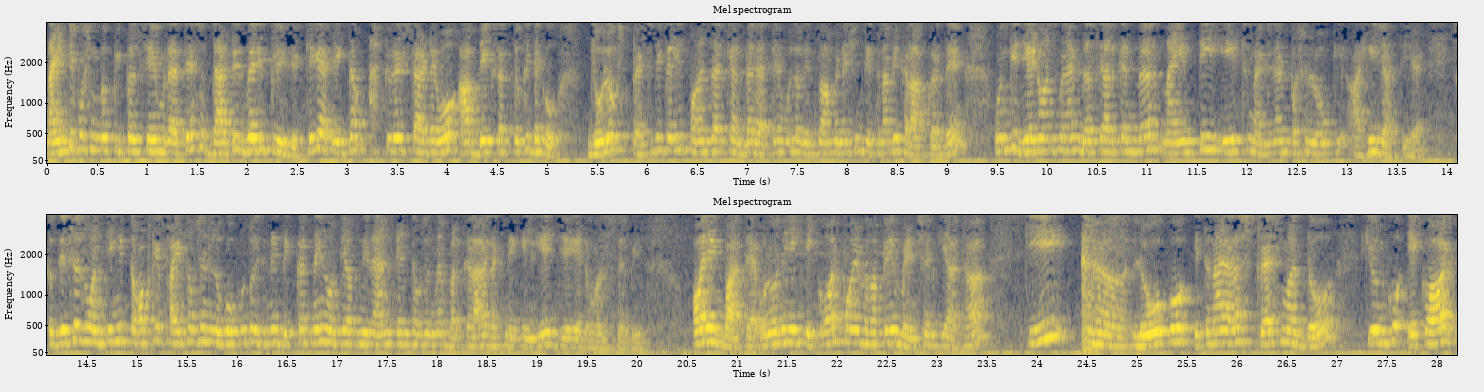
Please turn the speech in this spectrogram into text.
90 परसेंट लोग पीपल सेम रहते हैं so that is very pleasing ठीक है एकदम एक्यूरेट स्टार्ट है वो आप देख सकते हो कि देखो जो लोग स्पेसिफिकली पाँच हज़ार के अंदर रहते हैं वो लोग एग्जामिनेशन कितना भी खराब कर दे उनकी जे एडवांस में दस हज़ार के अंदर नाइन्टी एट से नाइन्टी नाइन परसेंट लोगों की आ ही जाती है so this is one thing top के फाइव थाउज़ेंड लोगों को तो इतनी दिक्कत नहीं होती अपनी रैंक टेन थाउज़ेंड में बरकरार रखने के लिए जे एडवांस में भी और एक बात है उन्होंने एक, एक और पॉइंट वहाँ पे मेंशन किया था कि लोगों को इतना ज़्यादा स्ट्रेस मत दो कि उनको एक और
